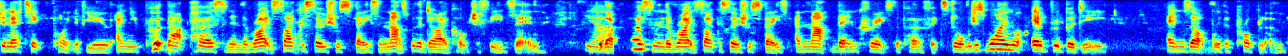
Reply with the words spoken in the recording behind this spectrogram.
genetic point of view, and you put that person in the right psychosocial space, and that's where the diet culture feeds in. You yeah. put that person in the right psychosocial space, and that then creates the perfect storm, which is why not everybody ends up with a problem.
